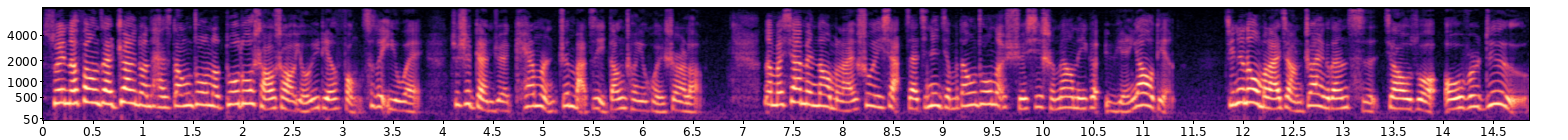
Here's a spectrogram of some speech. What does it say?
所以呢，放在这样一段台词当中呢，多多少少有一点讽刺的意味，就是感觉 Cameron 真把自己当成一回事儿了。那么下面呢，我们来说一下，在今天节目当中呢，学习什么样的一个语言要点。今天呢，我们来讲这样一个单词，叫做 overdue。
